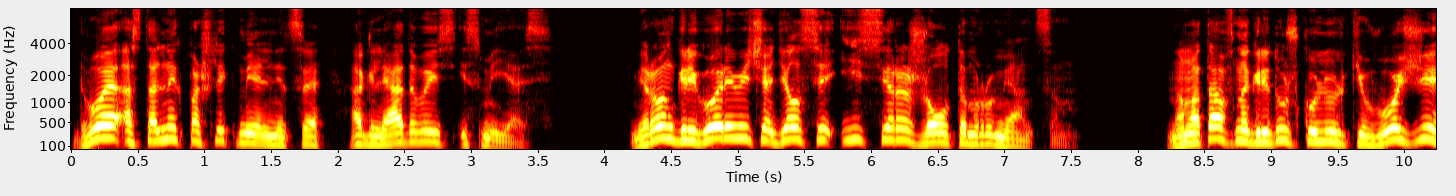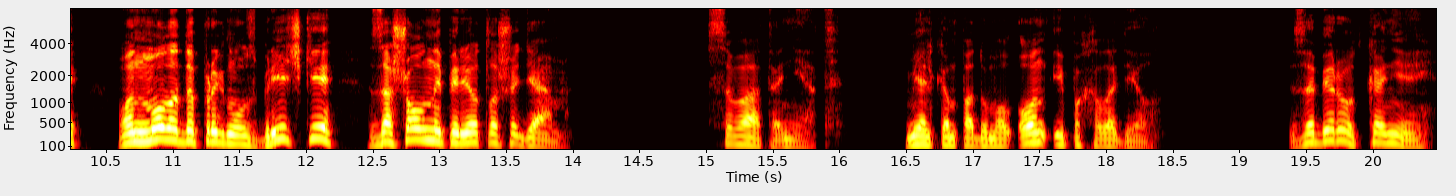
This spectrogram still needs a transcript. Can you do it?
Двое остальных пошли к мельнице, оглядываясь и смеясь. Мирон Григорьевич оделся иссеро желтым румянцем. Намотав на грядушку люльки вожжи, он молодо прыгнул с брички, зашел наперед лошадям. «Свата нет», — мельком подумал он и похолодел. «Заберут коней.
